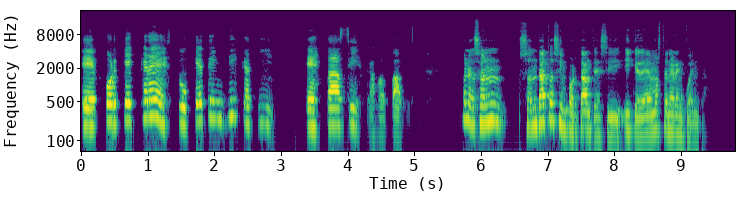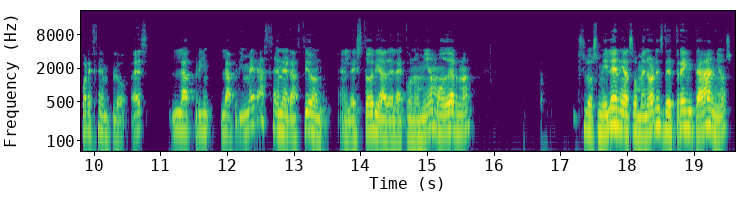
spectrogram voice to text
Eh, ¿Por qué crees tú? ¿Qué te indica a ti esta cifra, Juan Pablo? Bueno, son, son datos importantes y, que debemos tener en cuenta. Por ejemplo, es la, la primera generación en la historia de la economía moderna, los millennials o menores de 30 años,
